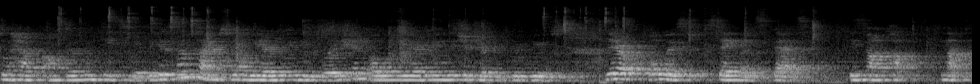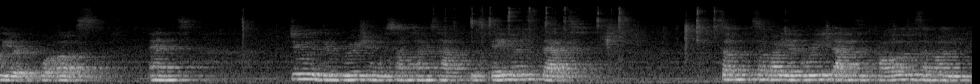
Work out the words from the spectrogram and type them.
to have uncertainties here, because sometimes when we are doing deliberation or when we are doing literature reviews, there are always statements that is not, not clear for us. And during the deliberation, we sometimes have the statements that some, somebody agree that is a problem, somebody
